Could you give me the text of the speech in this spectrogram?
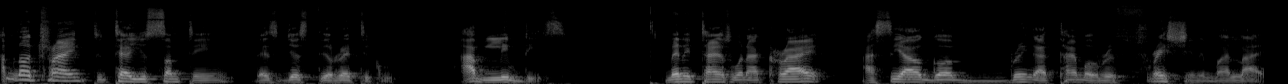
I'm not trying to tell you something that's just theoretical. I've lived this. Many times when I cried, I see how God bring a time of refreshing in my life.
